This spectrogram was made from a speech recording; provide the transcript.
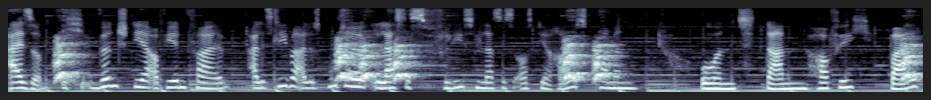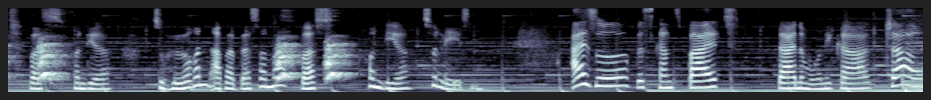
Also, ich wünsche dir auf jeden Fall alles Liebe, alles Gute. Lass es fließen, lass es aus dir rauskommen. Und dann hoffe ich, bald was von dir zu hören, aber besser noch, was von dir zu lesen. Also, bis ganz bald. Deine Monika. Ciao.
